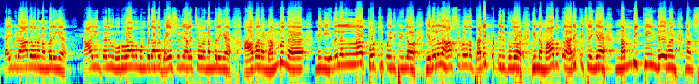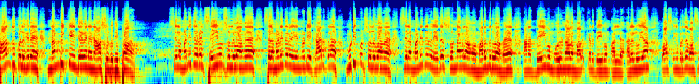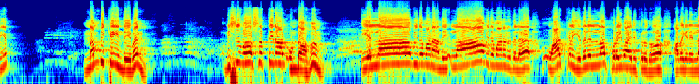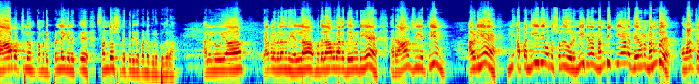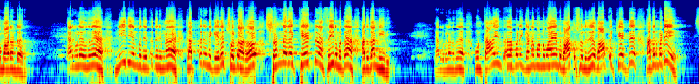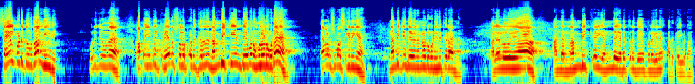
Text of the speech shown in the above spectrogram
கைவிடாதவரை நம்புறீங்க. தாயின் கருவில் உருவாகும் முன்பதாக பெயர் சொல்லி அழைச்சவரை நம்புறீங்க. அவரை நம்புங்க. நீங்க எதிலெல்லாம் தோற்று போயிருக்கிறீங்களோ எதிலெல்லாம் ஆசீர்வாதம் தடைப்பட்டு இருக்கிறதோ இந்த மாதத்தில் அறிக்கை செய்யுங்க. நம்பிக்கையின் தேவன் நான் சார்ந்து கொள்கிறேன். நம்பிக்கையின் தேவன் என்னை ஆசீர்வதிப்பார். சில மனிதர்கள் செய்வோம் சொல்லுவாங்க. சில மனிதர்கள் என்னுடைய காரியத்தெல்லாம் முடிப்புன்னு சொல்லுவாங்க. சில மனிதர்கள் எதை சொன்னாங்களோ அவங்க மறந்துடுவாங்க. ஆனா தெய்வம் ஒரு நாளும் மறக்கிற தெய்வம் அல்ல. அலலூயா வாசிங்க பிரதர் வாசிங்க. நம்பிக்கையின் தேவன் விசுவாசத்தினால் உண்டாகும். எல்லா விதமான அந்த எல்லா விதமான இதுல வாழ்க்கையில் வாழ்க்கையில எதிலெல்லாம் குறைவா இருக்கிறதோ அவைகள் எல்லாவற்றிலும் தம்முடைய பிள்ளைகளுக்கு சந்தோஷத்தை பெருக பண்ண விரும்புகிறான். அலலூயா யாருக்குள்ள விளங்குது? எல்லாம் முதலாவதாக தேவனுடைய ராஜ்யத்தையும் அவருடைய நீ- அப்ப நீதி ஒன்று சொல்லுது. ஒரு நீதினா நம்பிக்கையான தேவனை நம்பு. உன் வாழ்க்கை மாறுன்றார் யாருக்கு விளையாடுங்க நீதி என்பது எது தெரியுமா? கத்தர் எனக்கு எதை சொல்றாரோ சொன்னதை கேட்டு நான் செய்யணும் பார்த்தா அதுதான் நீதி. யாருக்கு விளங்குது? உன் தாயின் தகப்பனை கனம் பண்ணுவாய் என்று வார்த்தை சொல்லுது. வார்த்தை கேட்டு அதன்படி செயல்படுத்துவதுதான் நீதி. புரிஞ்சுவங்க அப்ப இன்றைக்கு வேதம் சொல்லப்படுகிறது நம்பிக்கையின் தேவன் உங்களோடு கூட யாரால விசுவாசிக்கிறீங்க? நம்பிக்கை தேவன் என்னோடு கூட இருக்கிறார்னு. அல்லேலூயா அந்த நம்பிக்கை எந்த இடத்துல தேவ பிள்ளைகளே அது கைவிடாது.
